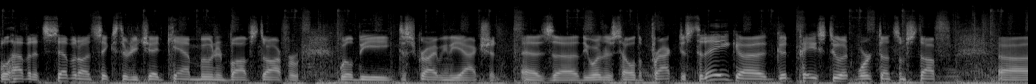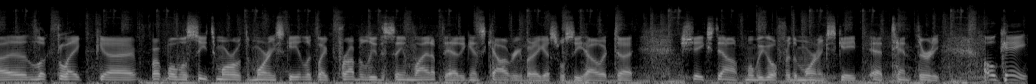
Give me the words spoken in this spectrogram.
We'll have it at seven on 6:30. CHED Cam Moon and Bob Stauffer will be describing the action as uh, the Oilers held a practice today. Uh, good pace to it. Worked on some stuff. Uh, looked like, uh, well, we'll see tomorrow with the morning skate. Looked like probably the same lineup they had against Calgary, but I guess we'll see how it uh, shakes down when we go for the morning skate at 10:30. Okay,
